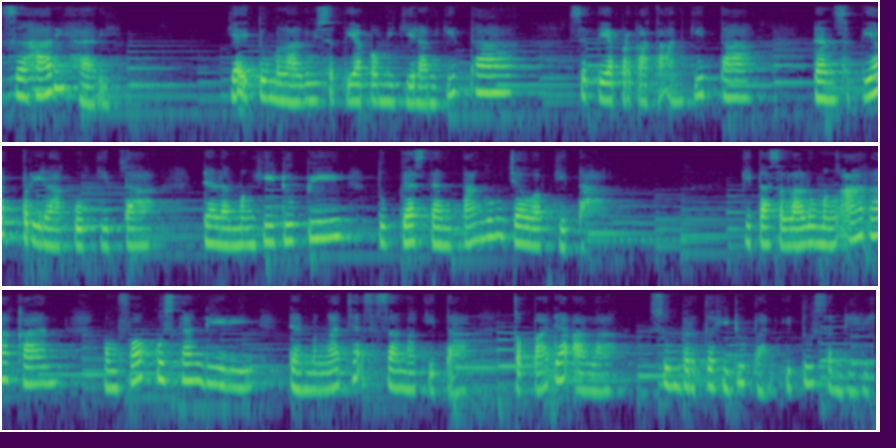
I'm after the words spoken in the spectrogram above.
sehari-hari, yaitu melalui setiap pemikiran kita, setiap perkataan kita, dan setiap perilaku kita dalam menghidupi tugas dan tanggung jawab kita. Kita selalu mengarahkan, memfokuskan diri, dan mengajak sesama kita kepada Allah, sumber kehidupan itu sendiri.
